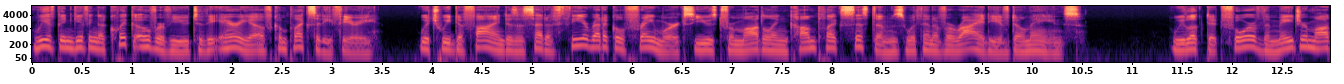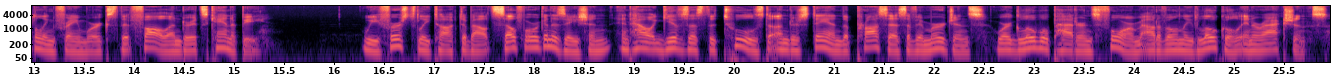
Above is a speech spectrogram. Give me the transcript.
we have been giving a quick overview to the area of complexity theory, which we defined as a set of theoretical frameworks used for modeling complex systems within a variety of domains. We looked at four of the major modeling frameworks that fall under its canopy we firstly talked about self-organization and how it gives us the tools to understand the process of emergence where global patterns form out of only local interactions.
